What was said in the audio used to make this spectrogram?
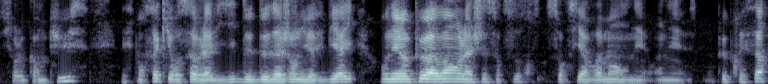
sur le campus. Et c'est pour ça qu'ils reçoivent la visite de deux agents du FBI. On est un peu avant la chasse aux sorcières, vraiment, on est, on est à peu près ça.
